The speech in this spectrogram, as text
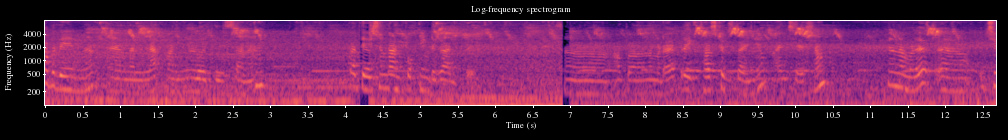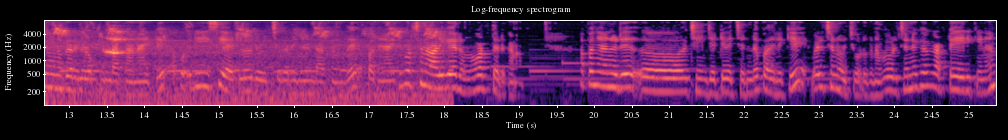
അപ്പോൾ ഇതേ ഇന്ന് നല്ല മഞ്ഞുള്ള ഒരു ദിവസമാണ്. അപ്പം അത്യാവശ്യം തണുപ്പൊക്കെ ഉണ്ട് കാലത്ത്. അപ്പോൾ നമ്മുടെ ബ്രേക്ക്ഫാസ്റ്റ് ഒക്കെ കഴിഞ്ഞു. അതിന് ശേഷം നമ്മൾ ചൂണ് കറികളൊക്കെ ഉണ്ടാക്കാനായിട്ട്. അപ്പോൾ ഒരു ഈസി ആയിട്ടുള്ള ഒരു ഒഴിച്ചുകറിയാണ് ഉണ്ടാക്കുന്നത്. അപ്പോൾ അതിനായിട്ട് കുറച്ച് നാളികേരം ഒന്ന് വറുത്തെടുക്കണം. അപ്പോൾ ഞാനൊരു ചീഞ്ചട്ടി വെച്ചിട്ടുണ്ട്. അപ്പോൾ അതിലേക്ക് വെളിച്ചെണ്ണ ഒഴിച്ച് കൊടുക്കണം. അപ്പോൾ വെളിച്ചെണ്ണയൊക്കെ കട്ട് ചെയ്തിരിക്കണം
